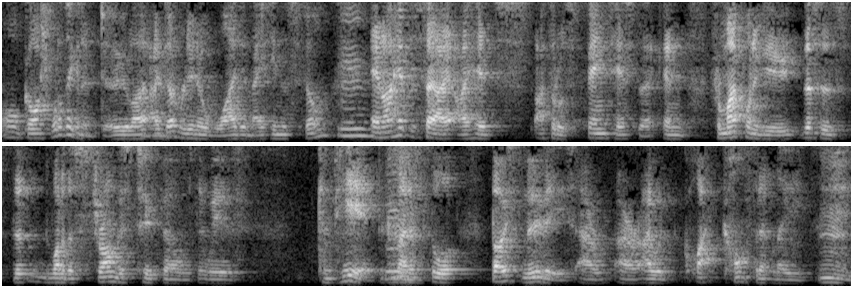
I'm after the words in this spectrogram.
oh gosh, what are they going to do? Like, I don't really know why they're making this film. And I have to say, I, I had, I thought it was fantastic. And from my point of view, this is the, one of the strongest two films that we've compared because I just thought both movies are, are I would quite confidently Mm.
